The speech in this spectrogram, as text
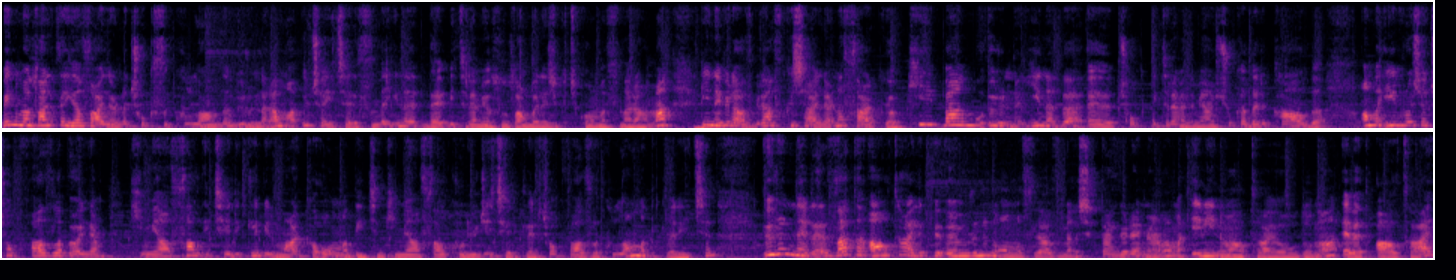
Benim özellikle yaz aylarında çok sık kullandığım ürünler ama 3 ay içerisinde yine de bitiremiyorsunuz ambalajı küçük olmasına rağmen. Yine biraz biraz kış aylarına sarkıyor. Ki ben bu ürünü yine de e, çok bitiremedim. Yani şu kadarı kaldı. Ama Yves Rocher çok fazla böyle kimyasal içerikli bir marka olmadığı için, kimyasal koruyucu içerikleri çok fazla kullanmadıkları için Ürünlere zaten 6 aylık bir ömrünün olması lazım. Ben ışıktan göremiyorum ama eminim 6 ay olduğuna. Evet 6 ay.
